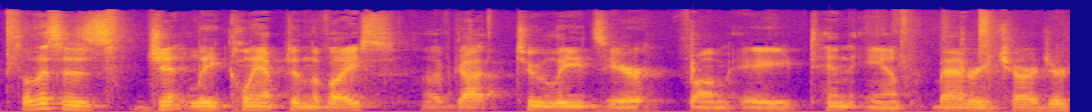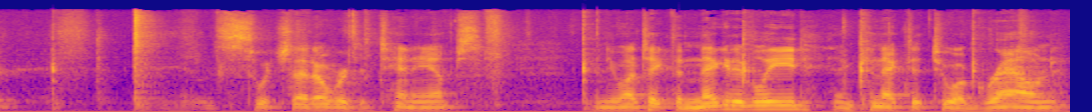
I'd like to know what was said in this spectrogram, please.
So this is gently clamped in the vise. I've got two leads here from a 10 amp battery charger. Let's switch that over to 10 amps. And you want to take the negative lead and connect it to a ground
